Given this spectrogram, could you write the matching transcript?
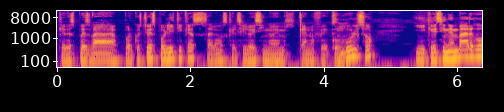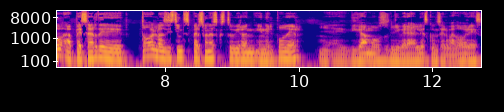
que después va por cuestiones políticas. Sabemos que el siglo XIX mexicano fue convulso y que, sin embargo, a pesar de todas las distintas personas que estuvieron en el poder, eh, digamos, liberales, conservadores,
